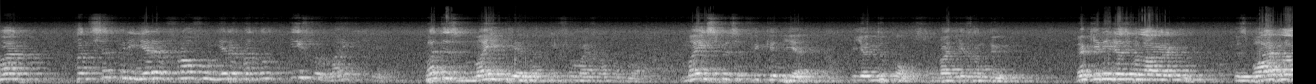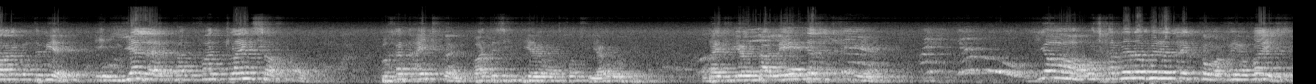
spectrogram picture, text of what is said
maar gaan sit by die Here en vra vir hom, Here, wat wil U vir my gee? Wat is my deur wat U vir my gaan opmaak? My spesifieke deur vir jou toekoms en wat jy gaan doen. Dink jy nie dis belangrik nie? Dis baie belangrik om te weet en julle kan van kleins af al begin uitvind wat is die deure wat God vir jou oopmaak. Want hy het vir jou talente gegee. Ja, ons gaan nou nou by dit uitkom, ek gaan jou wys.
